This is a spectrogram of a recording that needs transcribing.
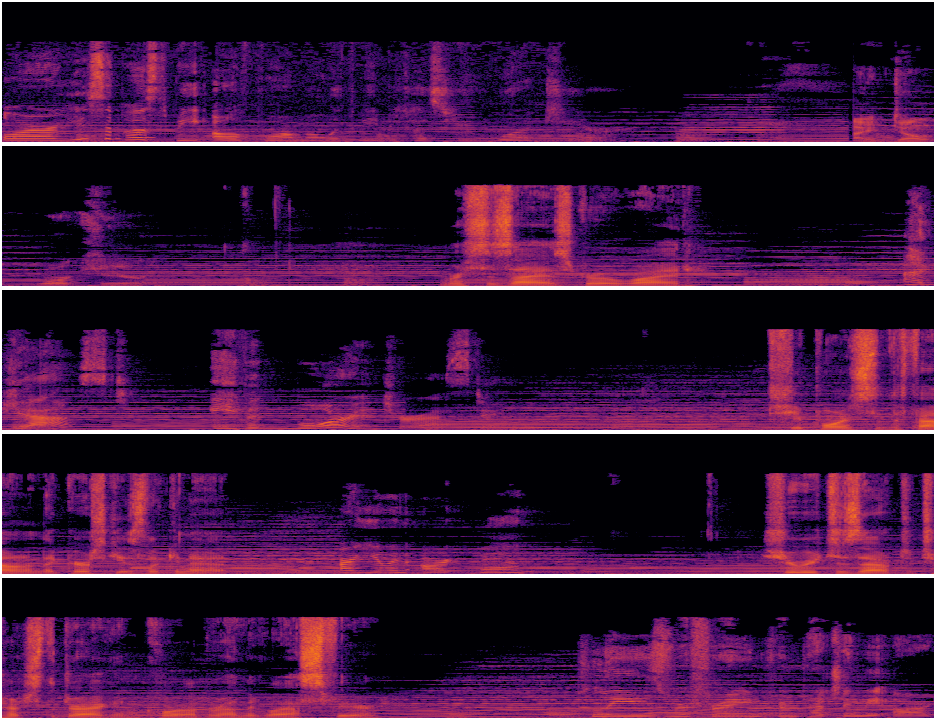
Or are you supposed to be all formal with me because you work here? I don't work here. Marissa's eyes grow wide. A guest? Even more interesting. She points to the fountain that Gurski is looking at. Are you an art fan? She reaches out to touch the dragon coiled around the glass sphere. Please refrain from touching the art.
